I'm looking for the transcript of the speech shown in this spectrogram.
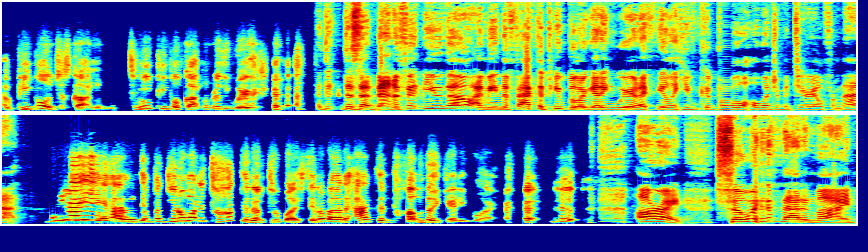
And people have just gotten, to me, people have gotten really weird. Uh, does that benefit you, though? I mean, the fact that people are getting weird, I feel like you could pull a whole bunch of material from that. Yeah, yeah, but you don't want to talk to them too much. They don't know how to act in public anymore. All right. So, with that in mind,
